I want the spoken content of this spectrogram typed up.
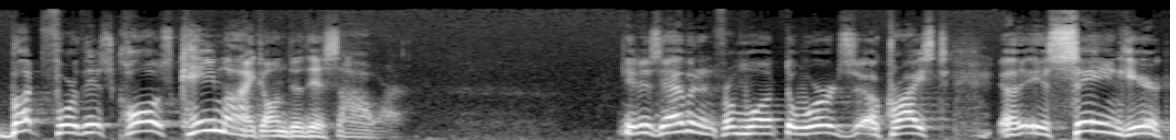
But for this cause came I unto this hour. It is evident from what the words of Christ uh, is saying here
